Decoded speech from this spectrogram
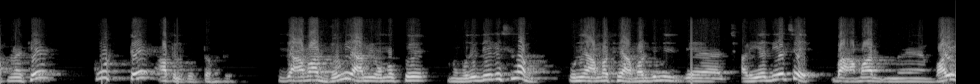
আপনাকে করতে আপিল করতে হবে। যে আমার জমি আমি অমুককে অনুমতি দিয়ে গেছিলাম, উনি আমাকে আমার জমি ছাড়িয়ে দিয়েছে বা আমার বাড়ি,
